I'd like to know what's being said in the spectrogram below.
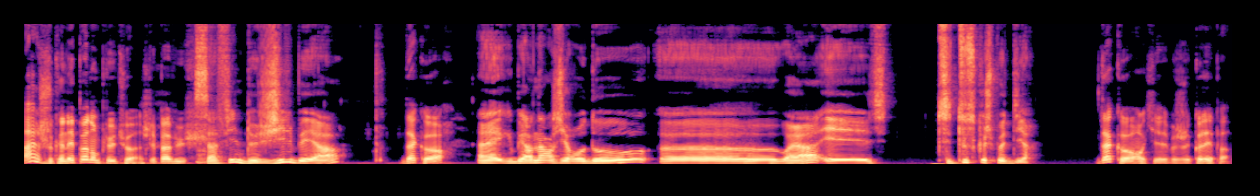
Ah, je connais pas non plus, tu vois, je l'ai pas vu. C'est un film de Gilles Béat D'accord. Avec Bernard Giraudot, euh, voilà, et c'est tout ce que je peux te dire. D'accord, ok, bah, je connais pas.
